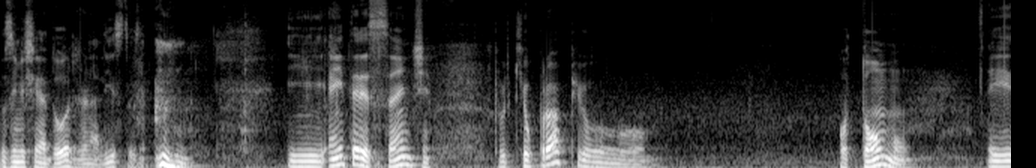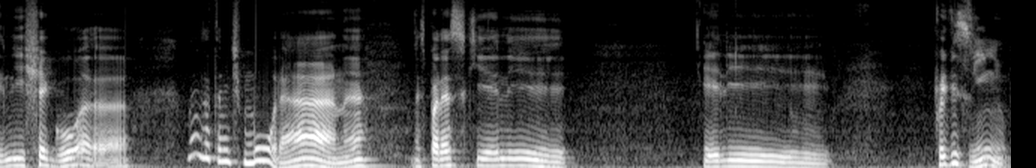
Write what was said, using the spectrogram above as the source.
os investigadores, jornalistas. E é interessante porque o próprio Otomo ele chegou a não exatamente morar, né? Mas parece que ele ele foi vizinho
